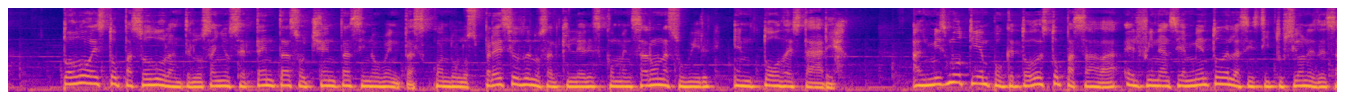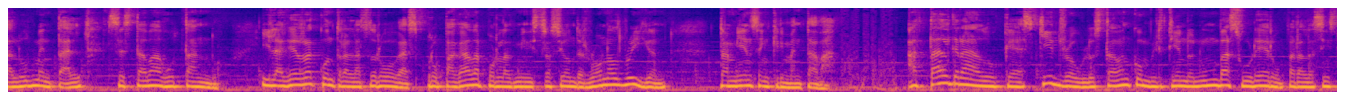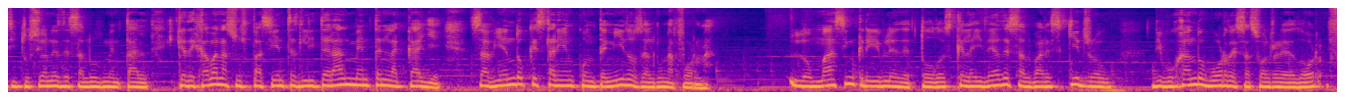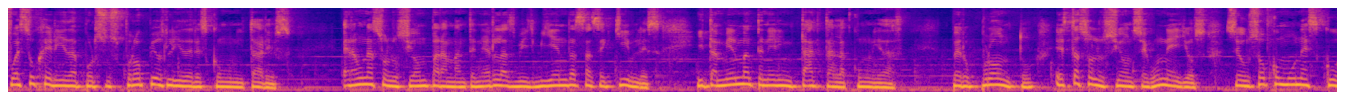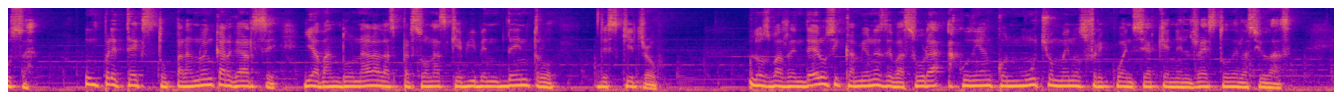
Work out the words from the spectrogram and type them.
Todo esto pasó durante los años 70, 80 y 90, cuando los precios de los alquileres comenzaron a subir en toda esta área. Al mismo tiempo que todo esto pasaba, el financiamiento de las instituciones de salud mental se estaba agotando y la guerra contra las drogas propagada por la administración de Ronald Reagan también se incrementaba. A tal grado que a Skid Row lo estaban convirtiendo en un basurero para las instituciones de salud mental que dejaban a sus pacientes literalmente en la calle sabiendo que estarían contenidos de alguna forma. Lo más increíble de todo es que la idea de salvar Skid Row dibujando bordes a su alrededor, fue sugerida por sus propios líderes comunitarios. Era una solución para mantener las viviendas asequibles y también mantener intacta la comunidad. Pero pronto, esta solución, según ellos, se usó como una excusa, un pretexto para no encargarse y abandonar a las personas que viven dentro de Skid Row. Los barrenderos y camiones de basura acudían con mucho menos frecuencia que en el resto de la ciudad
